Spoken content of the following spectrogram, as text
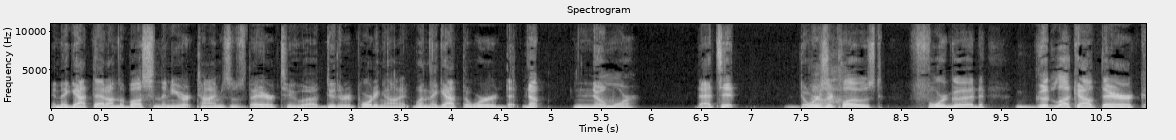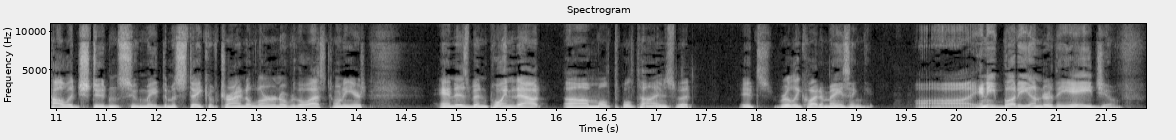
and they got that on the bus, and the New York Times was there to uh, do the reporting on it when they got the word that nope, no more. That's it. Doors are closed for good. Good luck out there, college students who made the mistake of trying to learn over the last twenty years, and has been pointed out uh, multiple times, but it's really quite amazing. Uh, anybody under the age of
